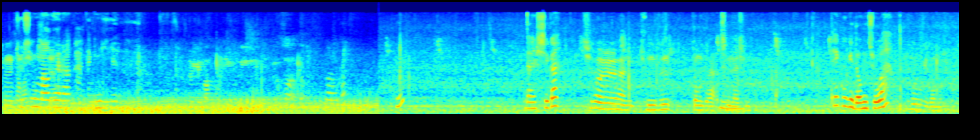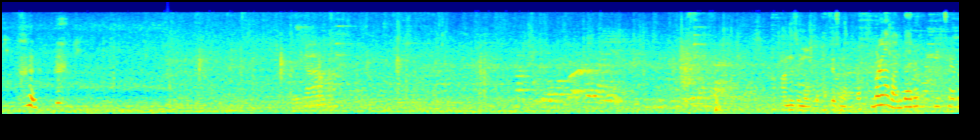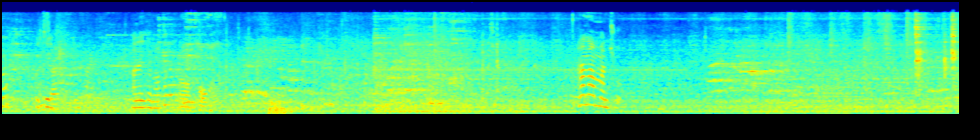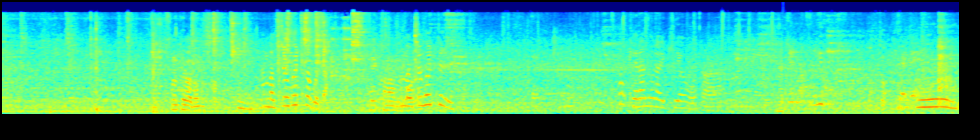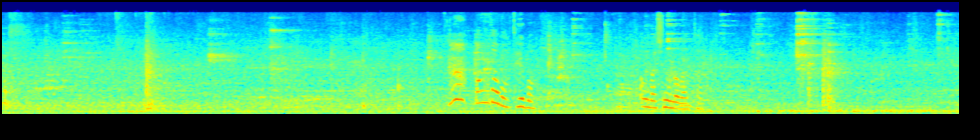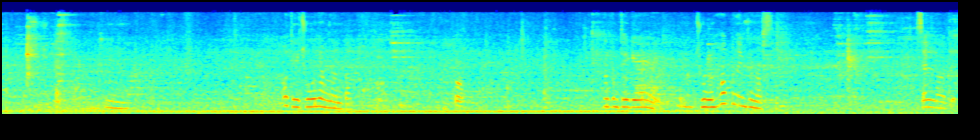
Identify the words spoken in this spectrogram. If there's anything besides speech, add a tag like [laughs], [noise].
동영상 조식 만드시죠? 먹으러 가당길. 여기 막 먹어? 응? 날씨가 7월 한 중순 정도에 아침 날씨 태국이 너무 좋아? 태국이 너무 좋아. [laughs] 안에서 먹을까? 밖에서 먹을까? 몰라 맘대로. 밑에 안에서 먹어? 어, 먹어. 하나만 줘. 상태가 너무 좋아. 응, 한번 쭉 훑어보자. 케이크 하나 한번. 쭉 훑을래. 어, 계란 후라이 귀여워. 아, 음. 헉, 빵 봐봐, 대박. 빵 맛있는 거 많다. 음. 어, 되게 좋은 향 난다. 그러니까 방금 되게 좋은 허브 냄새 났어. 샐러드.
